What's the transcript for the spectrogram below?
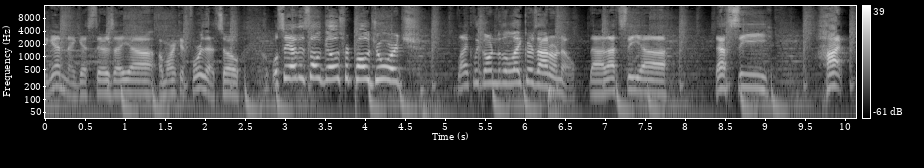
again, I guess there's a, uh, a market for that. So we'll see how this all goes for Paul George. Likely going to the Lakers. I don't know. Uh, that's the uh, that's the hot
